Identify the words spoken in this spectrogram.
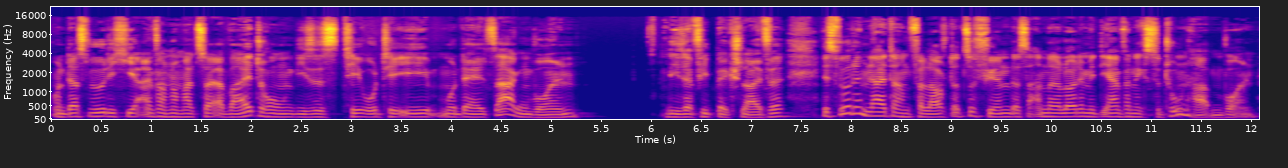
und das würde ich hier einfach nochmal zur Erweiterung dieses TOTE-Modells sagen wollen, dieser Feedback-Schleife, es würde im weiteren Verlauf dazu führen, dass andere Leute mit dir einfach nichts zu tun haben wollen.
